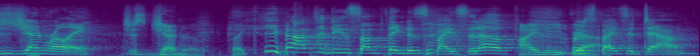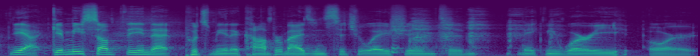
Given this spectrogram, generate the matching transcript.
Just generally. Just generally, like you have to do something to spice it up. I need or yeah. spice it down. Yeah, give me something that puts me in a compromising situation to make me worry, or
